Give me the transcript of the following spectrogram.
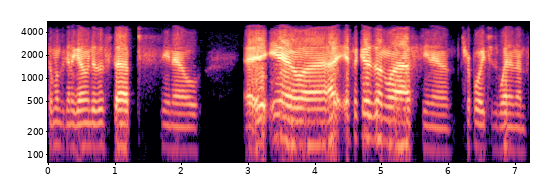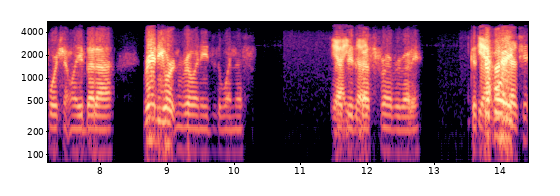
Someone's going to go into the steps. You know, it, you know, uh, if it goes on last, you know, Triple H is winning, unfortunately. But uh, Randy Orton really needs to win this. Yeah, That'd be the does. best for everybody. Because Yeah, Triple Hunter H, does-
